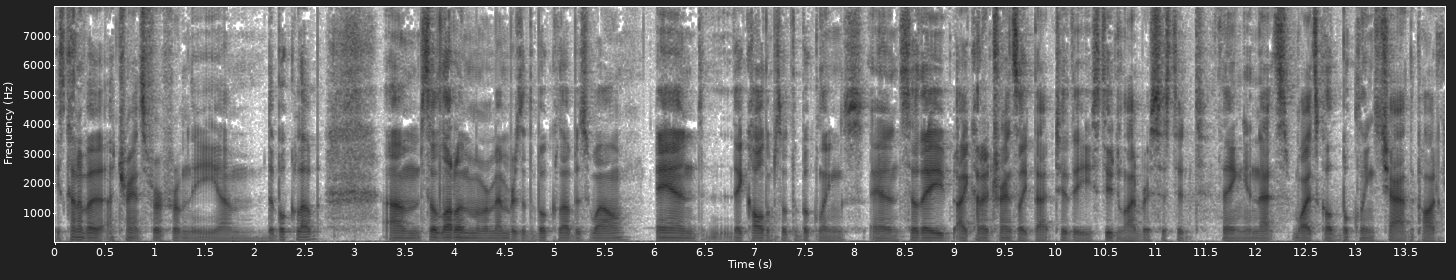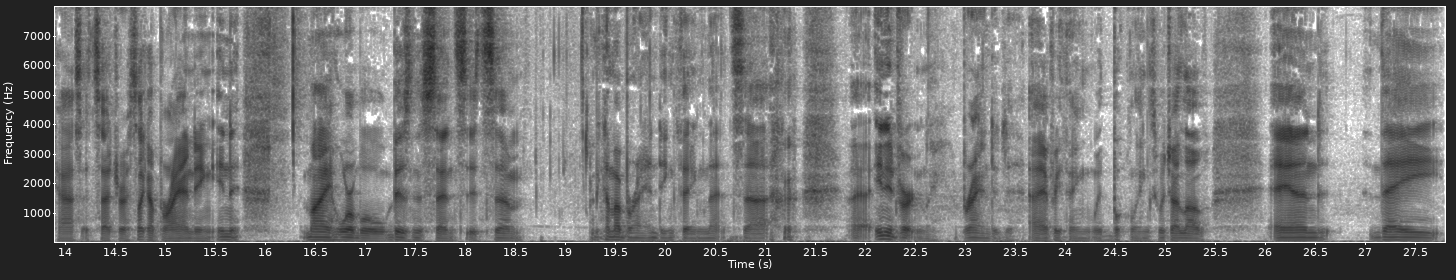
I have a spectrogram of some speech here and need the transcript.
it's kind of a, a transfer from the um, the book club. Um, so a lot of them are members of the book club as well, and they call themselves the Booklings. And so they, I kind of translate that to the student library assistant thing, and that's why it's called Booklings Chat, the podcast, etc. It's like a branding in my horrible business sense. It's um, become a branding thing that's uh, uh, inadvertently branded uh, everything with Booklings, which I love, and they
